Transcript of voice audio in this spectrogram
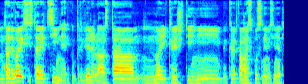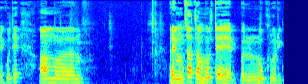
Într-adevăr, există rețineri cu privire la asta. Noi creștinii, cred că am mai spus în emisiune trecute, am renunțat la multe lucruri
